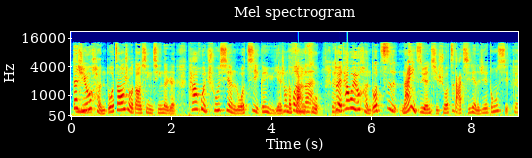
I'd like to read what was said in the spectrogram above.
但是有很多遭受到性侵的人，他会出现逻辑跟语言上的反复，对。他会有很多自难以自圆其说、自打其脸的这些东西，对，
